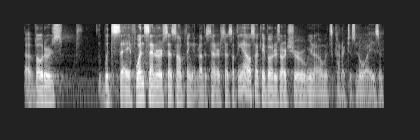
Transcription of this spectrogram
Uh, voters would say if one senator says something and another senator says something else, okay, voters aren't sure, you know, it's kind of just noise, and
